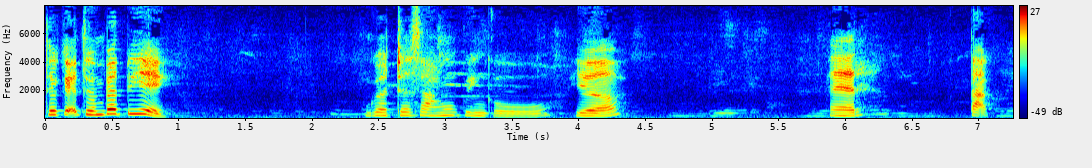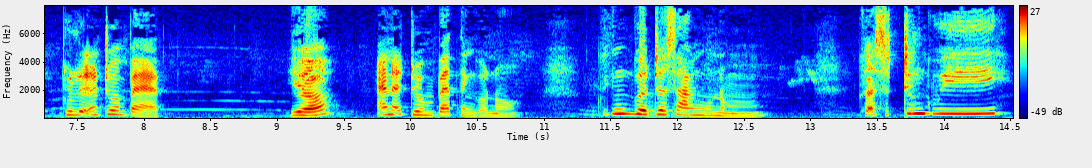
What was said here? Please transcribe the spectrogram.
Dekek dompet piye? Nggo ada sangu kuwi ya. Er. Tak dolekne dompet. Ya, enek dompet ning kono. Kuwi nggo ada sangu nem. Gak sedeng kuwi.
